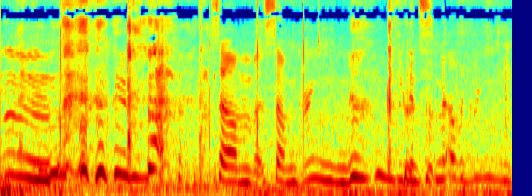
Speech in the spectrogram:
mm. some some green. you can smell the green.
